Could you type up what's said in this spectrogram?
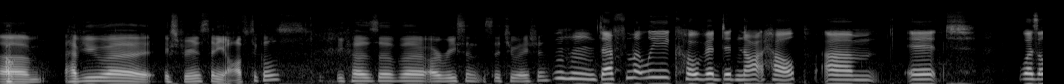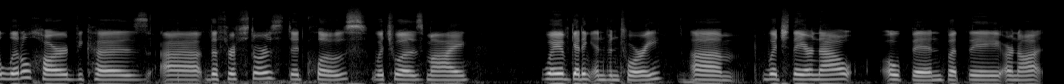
Oh. Um, have you uh, experienced any obstacles because of uh, our recent situation? hmm definitely, COVID did not help. Um, it was a little hard because uh, the thrift stores did close, which was my way of getting inventory. Um, which they are now open, but they are not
